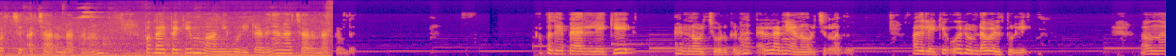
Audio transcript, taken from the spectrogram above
കുറച്ച് അച്ചാർ ഉണ്ടാക്കണം. അപ്പോൾ കൈപ്പയ്ക്കും വാങ്ങിയും കൂടിയിട്ടാണ് ഞാൻ അച്ചാർ ഉണ്ടാക്കുന്നത്. അപ്പോൾ അതേ പാനിലേക്ക് എണ്ണ ഒഴിച്ചു കൊടുക്കണം. എള്ളെണ്ണയാണ് ഒഴിച്ചുള്ളത്. അതിലേക്ക് ഒരുണ്ട വെളുത്തുള്ളി. ഒന്ന്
